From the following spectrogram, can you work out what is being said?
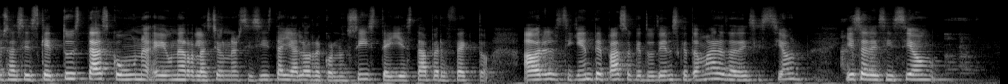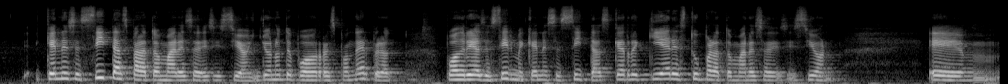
o sea, si es que tú estás con una, eh, una relación narcisista, ya lo reconociste y está perfecto. Ahora el siguiente paso que tú tienes que tomar es la decisión. Y esa decisión, ¿qué necesitas para tomar esa decisión? Yo no te puedo responder, pero podrías decirme qué necesitas, qué requieres tú para tomar esa decisión. Em,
